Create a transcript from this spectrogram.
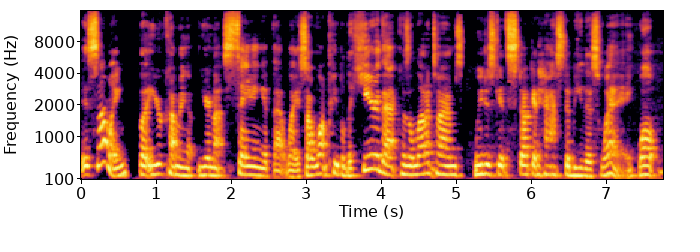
is selling, but you're coming, you're not saying it that way. So I want people to hear that because a lot of times we just get stuck. It has to be this way. Well,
